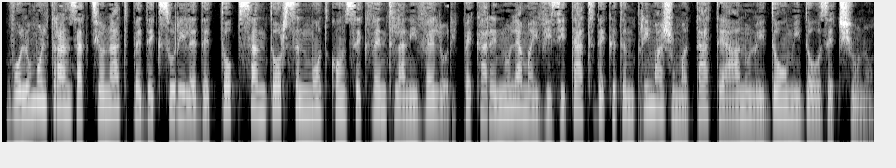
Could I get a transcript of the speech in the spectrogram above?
volumul tranzacționat pe dexurile de top s-a întors în mod consecvent la niveluri pe care nu le-a mai vizitat decât în prima jumătate a anului 2021.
